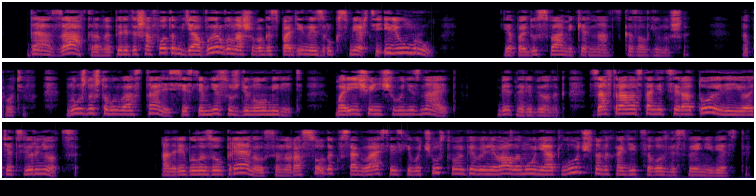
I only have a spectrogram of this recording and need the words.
— Да, завтра, но перед эшафотом я вырву нашего господина из рук смерти или умру. — Я пойду с вами, Кернан, — сказал юноша. Напротив, нужно, чтобы вы остались, если мне суждено умереть. Мария еще ничего не знает. Бедный ребенок. Завтра она станет сиротой или ее отец вернется. Андрей было заупрямился, но рассудок в согласии с его чувствами повелевал ему неотлучно находиться возле своей невесты.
